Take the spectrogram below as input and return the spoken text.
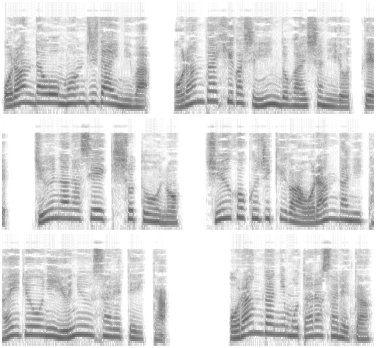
オランダ黄金時代には、オランダ東インド会社によって17世紀初頭の中国磁器がオランダに大量に輸入されていた。オランダにもたらされた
